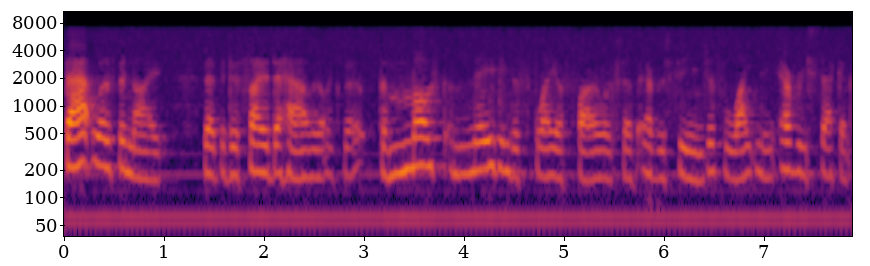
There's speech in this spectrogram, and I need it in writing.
that was the night that they decided to have like the, the most amazing display of fireworks I've ever seen, just lightning every second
